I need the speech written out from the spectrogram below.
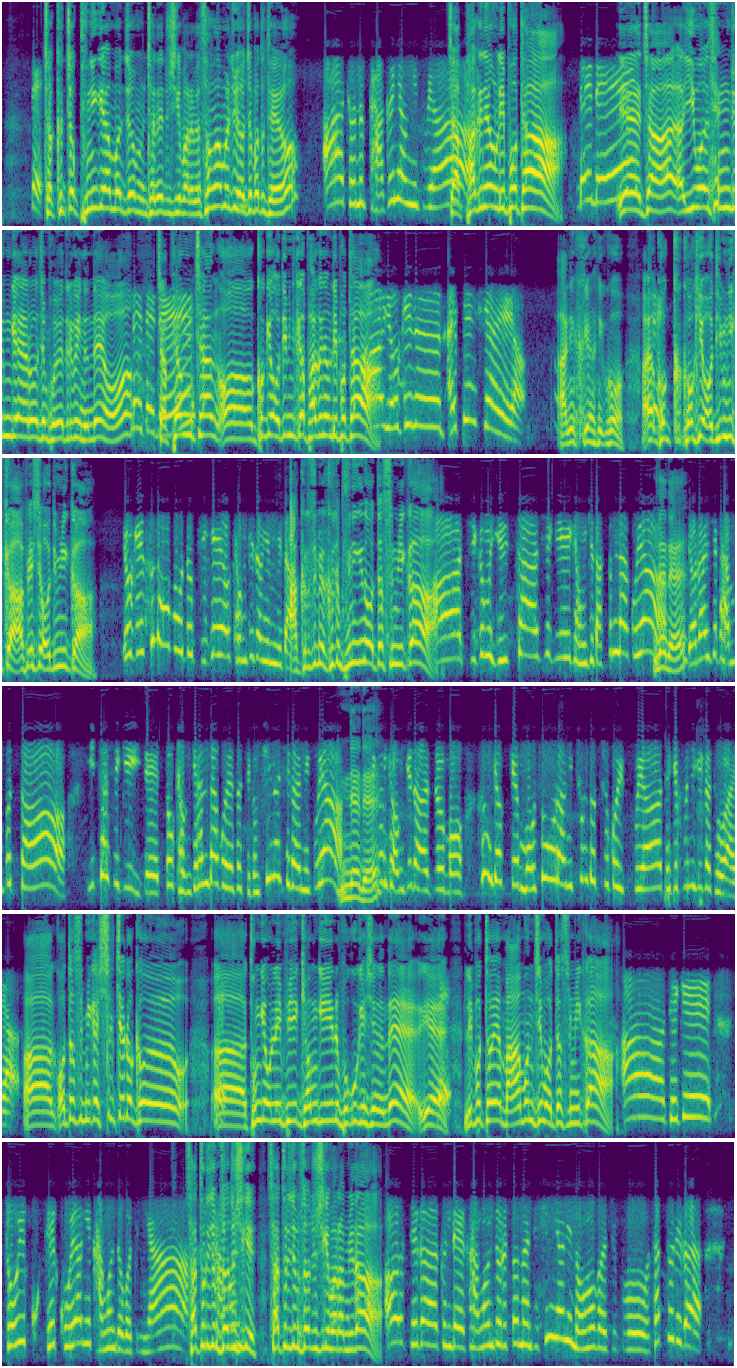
자 그쪽 분위기 한번 좀 전해주시기 바라면 성함을 좀 여쭤봐도 돼요? 아, 저는 박은영이고요. 자 박은영 리포터 네네. 예, 자, 이원 생중계로 좀 보여드리고 있는데요. 네네네. 자, 평창, 어, 거기 어딥니까? 박은영 리포터. 아, 여기는 알펜시아예요. 아니, 그게 아니고, 아, 네. 거, 그- 거기 어딥니까? 아프리시 어딥니까? 여기 스노우보드 기계역 경기장입니다. 아, 그렇습니까? 그좀 분위기는 어떻습니까? 아, 지금은 1차 시기 경기 다 끝나고요. 네네. 11시 반부터 2차 시기 이제 또 경기 한다고 해서 지금 쉬는 시간이고요. 네네. 지금 경기는 아주 뭐 흥겹게 뭐 소호랑이 춤도 추고 있고요. 되게 분위기가 좋아요. 아, 어떻습니까? 실제로 그, 어, 동계올림픽 경기를 보고 계시는데, 예. 네. 리포터의 마음은 지금 어떻습니까? 아, 되게 저희 고- 제 고향이 강원도거든요. 사투리 좀 강원- 써주시기, 사투리 좀 써주시기 바랍니다. 어, 제가 근데 강원도를 떠난 지 10년이 넘어가지고 사투리가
